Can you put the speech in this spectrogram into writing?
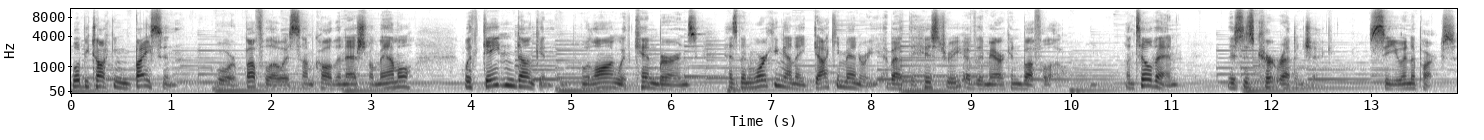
we'll be talking bison, or buffalo as some call the national mammal, with Dayton Duncan, who, along with Ken Burns, has been working on a documentary about the history of the American buffalo. Until then, this is Kurt Repanshek. See you in the parks.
